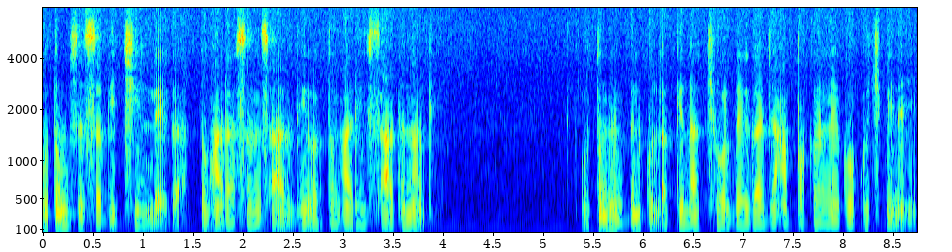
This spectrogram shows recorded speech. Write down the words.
वो तुमसे सभी छीन लेगा, तुम्हारा संसार भी और तुम्हारी साधना भी। वो तुम्हें बिल्कुल अकेला छोड़ देगा, जहाँ पकड़ने को कुछ भी नहीं।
